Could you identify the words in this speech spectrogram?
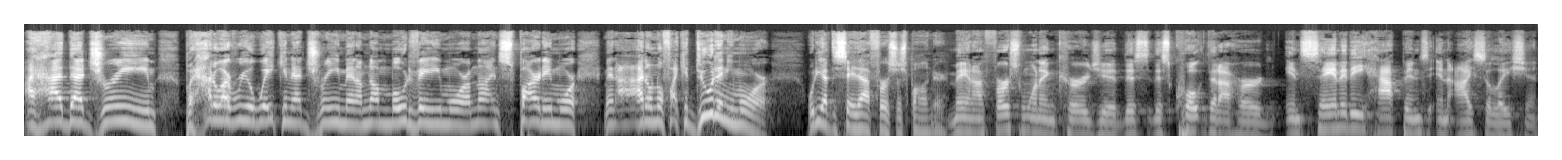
I had that dream, but how do I reawaken that dream, man? I'm not motivated anymore. I'm not inspired anymore. Man, I, I don't know if I could do it anymore." What do you have to say to that first responder? Man, I first want to encourage you. This this quote that I heard: "Insanity happens in isolation."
